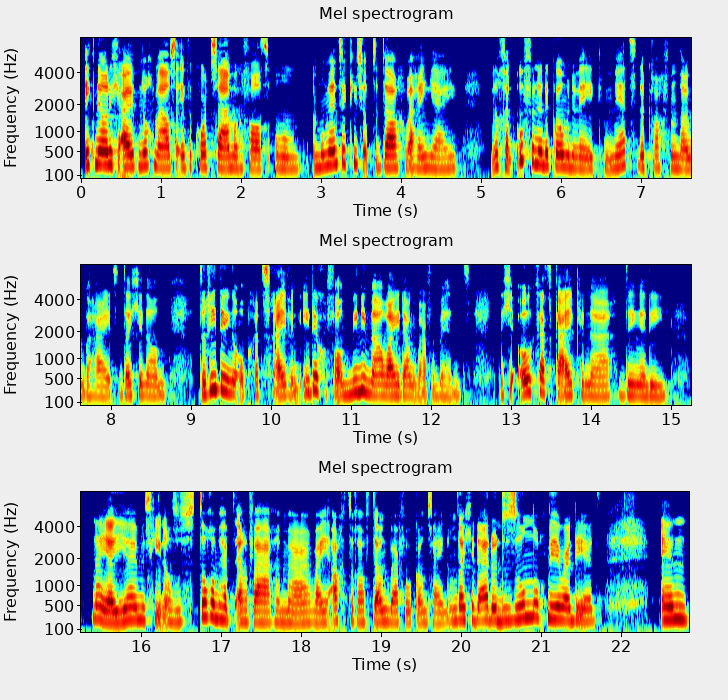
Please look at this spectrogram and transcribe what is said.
ik nodig je uit, nogmaals even kort samengevat, om een moment te kiezen op de dag waarin jij wil gaan oefenen de komende week met de kracht van dankbaarheid. Dat je dan drie dingen op gaat schrijven, in ieder geval minimaal waar je dankbaar voor bent. Dat je ook gaat kijken naar dingen die, nou ja, jij misschien als een storm hebt ervaren, maar waar je achteraf dankbaar voor kan zijn, omdat je daardoor de zon nog meer waardeert. En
